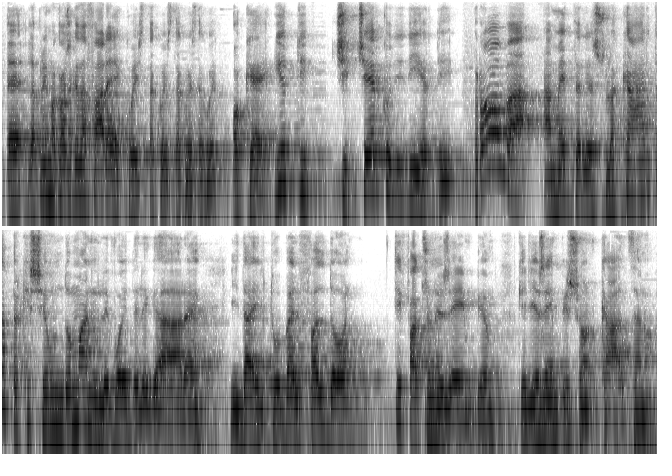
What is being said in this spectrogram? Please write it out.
eh, la prima cosa che da fare è questa, questa, questa, questa. Ok, io ti, ci, cerco di dirti, prova a metterle sulla carta perché se un domani le vuoi delegare, gli dai il tuo bel faldone, ti faccio un esempio, che gli esempi sono, calzano.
